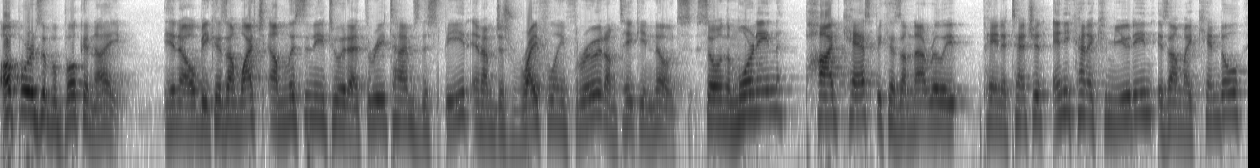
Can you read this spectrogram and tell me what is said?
upwards of a book a night. You know, because I'm watching, I'm listening to it at three times the speed, and I'm just rifling through it. I'm taking notes. So in the morning, podcast because I'm not really paying attention. Any kind of commuting is on my Kindle.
